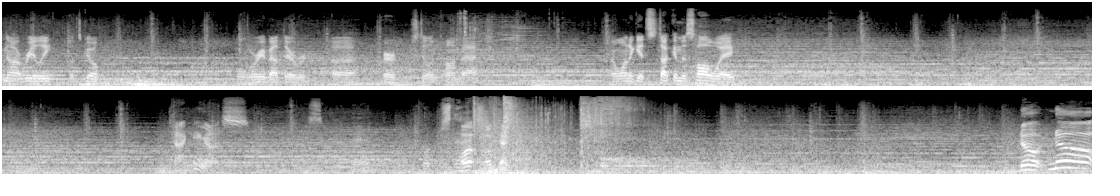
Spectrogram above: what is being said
Here we can take? Not really. Let's go. Won't worry about their. Uh, we're still in combat. I want to get stuck in this hallway. Attacking us. What was that? Oh, okay. No, no.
